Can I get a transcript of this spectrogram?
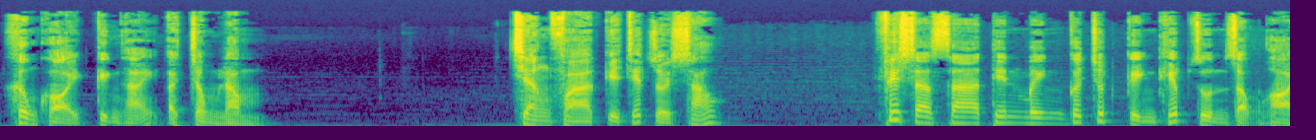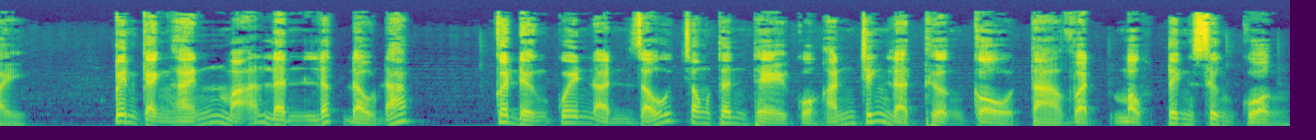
không khỏi kinh hãi ở trong lòng. Chàng phà kia chết rồi sao? Phía xa xa Thiên Minh có chút kinh khiếp run giọng hỏi. Bên cạnh hắn Mã Lân lắc đầu đáp. Có đừng quên ẩn giấu trong thân thể của hắn chính là thượng cổ tà vật mộc tinh xương cuồng.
